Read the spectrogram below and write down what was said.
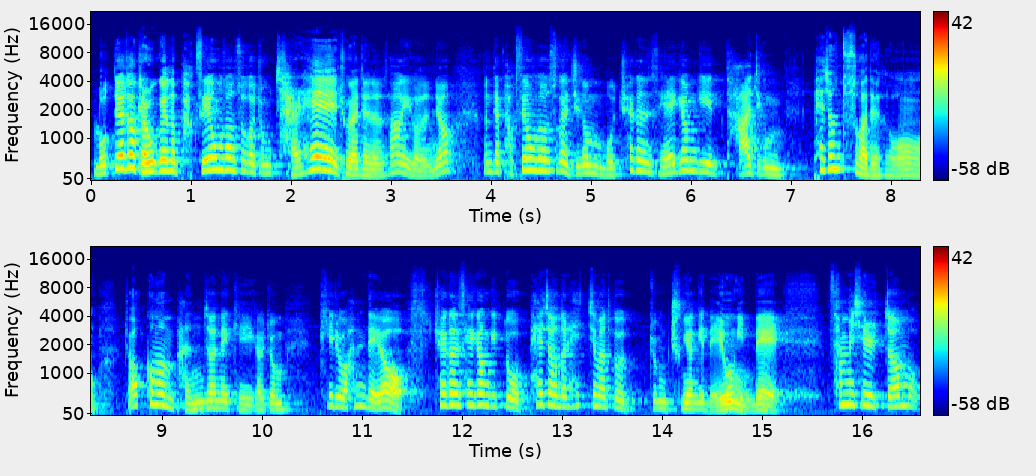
롯데도 결국에는 박세웅 선수가 좀 잘 해 줘야 되는 상황이거든요. 근데 박세웅 선수가 지금 뭐 최근 세 경기 다 지금 패전 투수가 돼서 음. 조금은 반전의 계기가 좀 필요한데요. 최근 세 경기 또 패전을 했지만 또 좀 중요한 게 내용인데 3실점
